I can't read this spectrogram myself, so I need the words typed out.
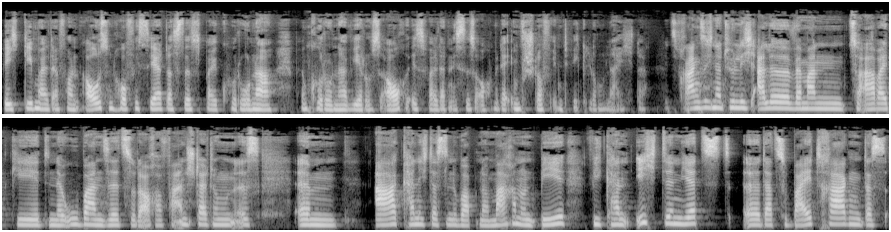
Ich gehe mal davon aus und hoffe sehr, dass das bei Corona, beim Coronavirus auch ist, weil dann ist es auch mit der Impfstoffentwicklung leichter. Jetzt fragen sich natürlich alle, wenn man zur Arbeit geht, in der U-Bahn sitzt oder auch auf Veranstaltungen ist, ähm, A, kann ich das denn überhaupt noch machen? Und B, wie kann ich denn jetzt äh, dazu beitragen, dass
